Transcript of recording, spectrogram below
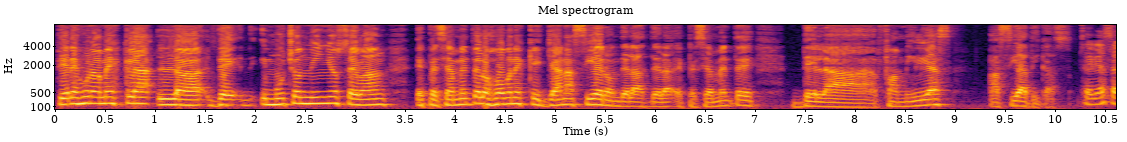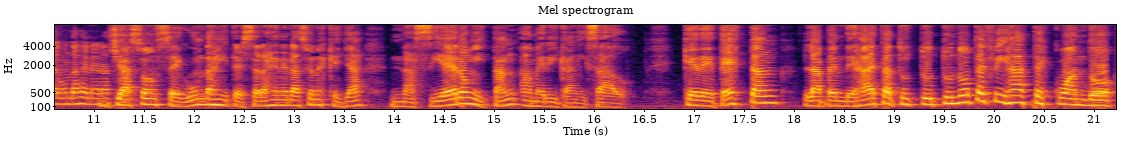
Tienes una mezcla la, de y muchos niños se van, especialmente los jóvenes que ya nacieron de las de la, especialmente de las familias asiáticas. Sería segunda generación. Ya son segundas y terceras generaciones que ya nacieron y están americanizados. Que detestan la pendeja esta. Tú, tú, tú no te fijaste cuando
